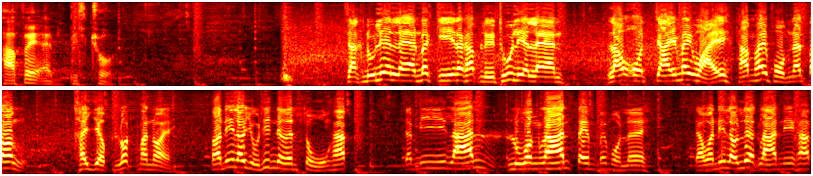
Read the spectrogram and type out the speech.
Cafe and Bistro จากดูเรียนแลนด์เมื่อกี้นะครับ หรือทุเรียนแลนด์ เราอดใจไม่ไหวทำให้ผมนั้นต้องขยับรถมาหน่อย ตอนนี้เราอยู่ที่เนินสูงครับ จะมีร้านรวงร้านเต็มไปหมดเลย แต่วันนี้เราเลือกร้านนี้ครับ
